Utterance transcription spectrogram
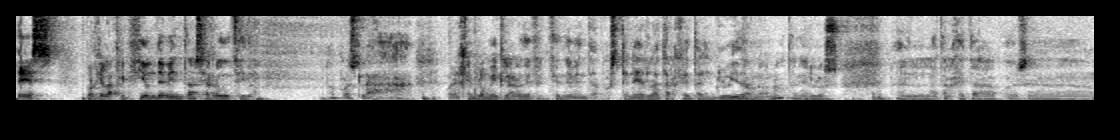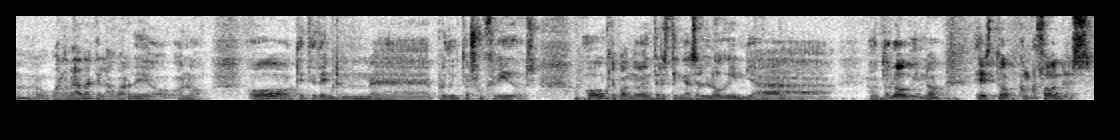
es porque la fricción de venta se ha reducido. Pues la, un ejemplo muy claro de fricción de venta, pues tener la tarjeta incluida o no, ¿no? Tener los, la tarjeta pues, eh, guardada, que la guarde o, o no. O que te den eh, productos sugeridos. O que cuando entres tengas el login ya autologin, ¿no? Esto Amazon es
